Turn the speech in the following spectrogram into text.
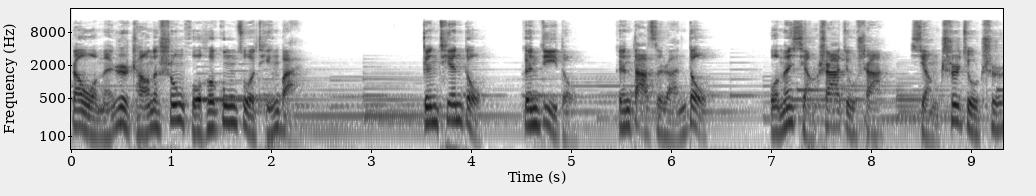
让我们日常的生活和工作停摆，跟天斗，跟地斗。跟大自然斗，我们想杀就杀，想吃就吃，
